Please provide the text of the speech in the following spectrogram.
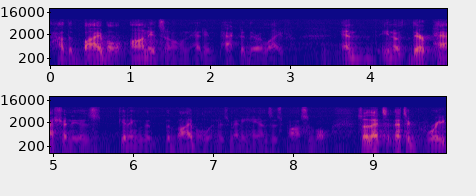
how the Bible on its own had impacted their life. And you know, their passion is getting the, the Bible in as many hands as possible. So that's that's a great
